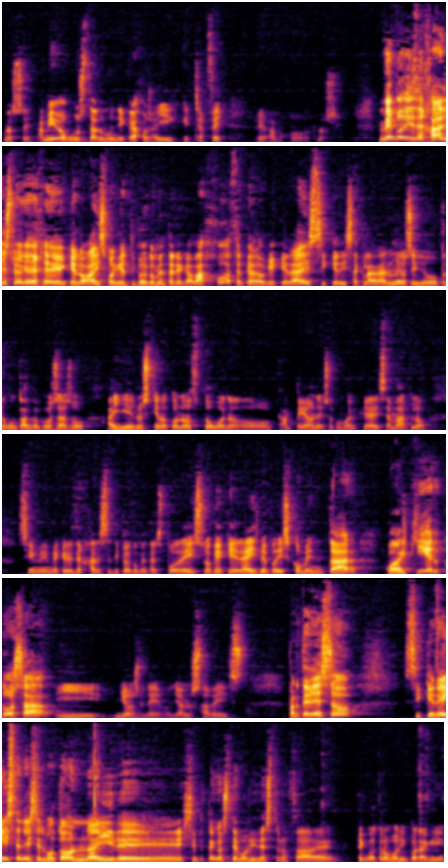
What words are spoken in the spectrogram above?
No sé, a mí me gustan los muñecajos, ahí que chafé, pero a lo mejor no sé. Me podéis dejar, y espero que, deje, que lo hagáis, cualquier tipo de comentario aquí abajo acerca de lo que queráis. Si queréis aclararme, os he ido preguntando cosas, o hay héroes que no conozco, bueno, campeones, o como queráis llamarlo. Si me queréis dejar ese tipo de comentarios, podéis. Lo que queráis, me podéis comentar cualquier cosa y yo os leo, ya lo sabéis. Aparte de eso, si queréis, tenéis el botón ahí de... Siempre tengo este boli destrozado, ¿eh? Tengo otro boli por aquí.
